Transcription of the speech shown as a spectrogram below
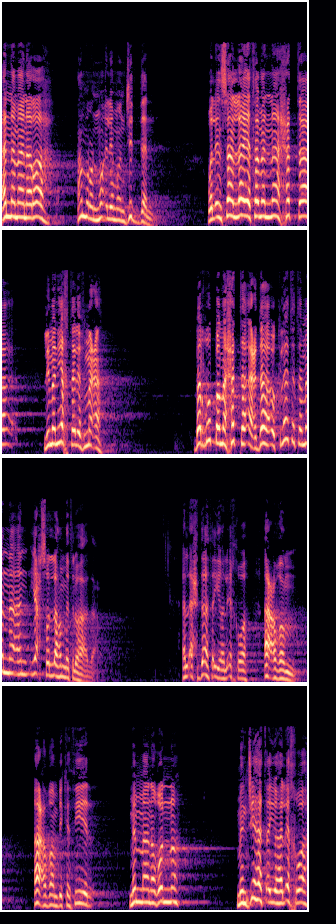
أن ما نراه أمر مؤلم جدا والإنسان لا يتمناه حتى لمن يختلف معه بل ربما حتى أعداؤك لا تتمنى أن يحصل لهم مثل هذا. الأحداث أيها الإخوة أعظم أعظم بكثير مما نظنه من جهة أيها الإخوة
